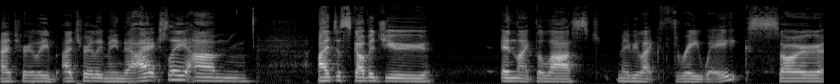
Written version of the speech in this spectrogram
I truly, I truly mean that. I actually, um, I discovered you in like the last maybe like three weeks. So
